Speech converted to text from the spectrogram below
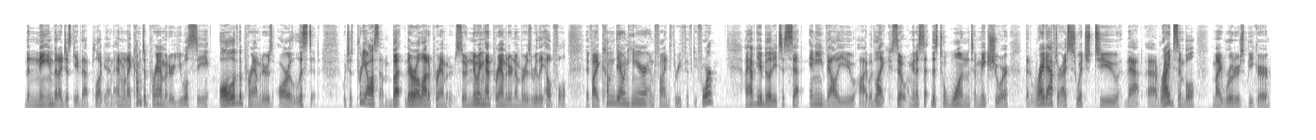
the name that I just gave that plugin. And when I come to parameter, you will see all of the parameters are listed, which is pretty awesome, but there are a lot of parameters. So knowing that parameter number is really helpful. If I come down here and find 354, I have the ability to set any value I would like. So I'm going to set this to 1 to make sure that right after I switch to that uh, ride cymbal, my rotor speaker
